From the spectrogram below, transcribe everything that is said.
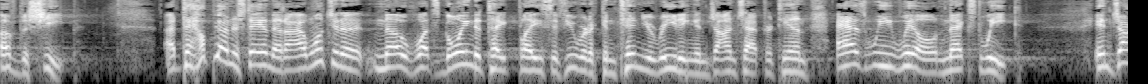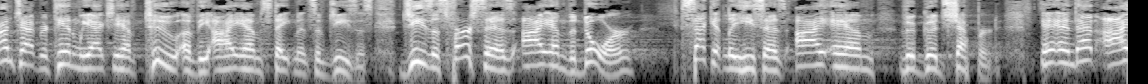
of the sheep. Uh, to help you understand that, I want you to know what's going to take place if you were to continue reading in John chapter 10, as we will next week. In John chapter 10, we actually have two of the I am statements of Jesus. Jesus first says, I am the door. Secondly, he says, I am the good shepherd. And that I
